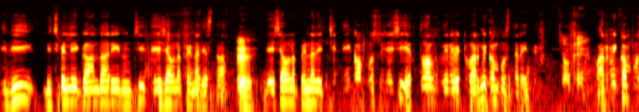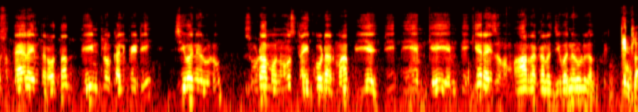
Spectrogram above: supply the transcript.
ఇది బిచ్చిపల్లి గాంధారి నుంచి దేశావుల పెండ తెస్తా. మ్, దేశావుల పెండ తెచ్చి డీకంపోస్ట్ చేసి ఎత్తువాంకు తినబెట్టి వర్మి కంపోస్ట్ తయారైతుంది. ఓకే. వర్మి కంపోస్ట్ తయారైన తర్వాత దీంట్లో కలిపేటి జీవన ఎరువులు pseudomonas trichoderma PHB PMK MPK rhizobium ఆరు రకాల జీవన ఎరువులు కలుపుతాయి. దీంట్లో?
